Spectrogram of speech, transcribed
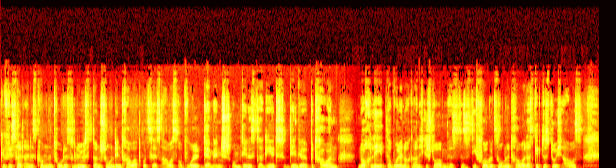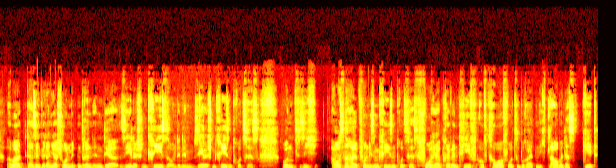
Gewissheit eines kommenden Todes löst dann schon den Trauerprozess aus, obwohl der Mensch, um den es da geht, den wir betrauern, noch lebt, obwohl er noch gar nicht gestorben ist. Das ist die vorgezogene Trauer, das gibt es durchaus, aber da sind wir dann ja schon mittendrin in der seelischen Krise und in dem seelischen Krisenprozess. Und sich außerhalb von diesem Krisenprozess vorher präventiv auf Trauer vorzubereiten, ich glaube, das geht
